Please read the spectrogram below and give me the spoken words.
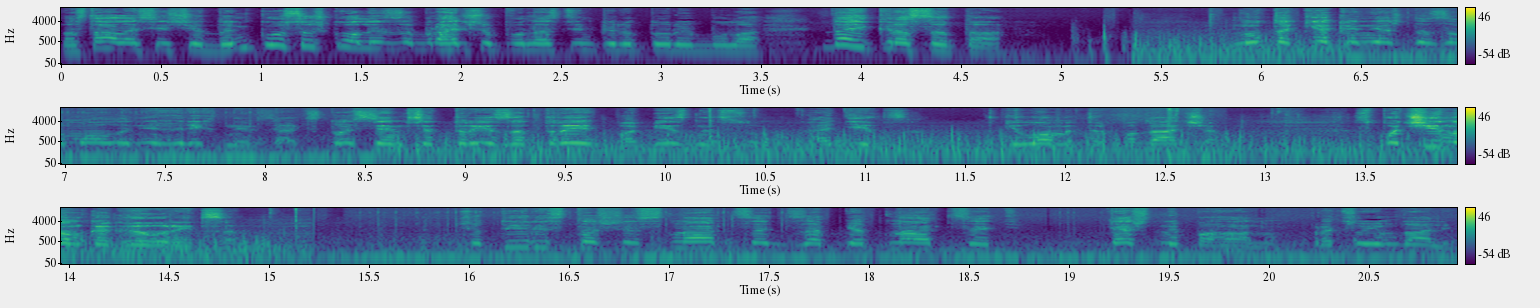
Осталося ще доньку зі школи забрати, щоб вона з температурою була. Да і красота. Ну таке, конечно, замовлення гріх не взяти. 173 за 3 по бізнесу. Годиться. Кілометр подача. З почином, як говориться. 416 за 15. Теж непогано. Працюємо далі.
